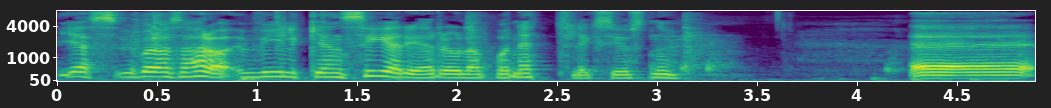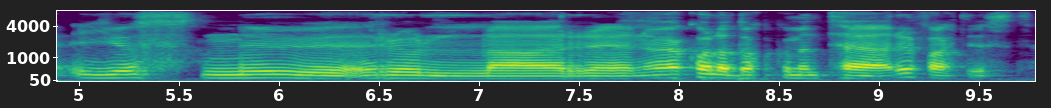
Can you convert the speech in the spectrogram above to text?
Yes, vi börjar så här då. Vilken serie rullar på Netflix just nu? Eh, just nu rullar, nu har jag kollat dokumentärer faktiskt.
